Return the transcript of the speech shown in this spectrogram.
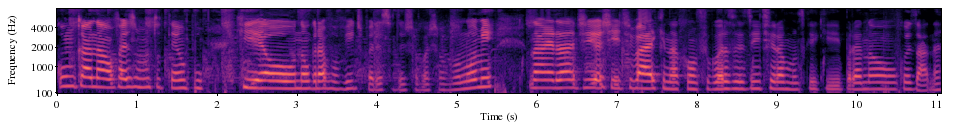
com o canal. Faz muito tempo que eu não gravo vídeo, parece, deixa eu baixar o volume. Na verdade, a gente vai aqui na configuração e tirar a música aqui pra não coisar, né?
